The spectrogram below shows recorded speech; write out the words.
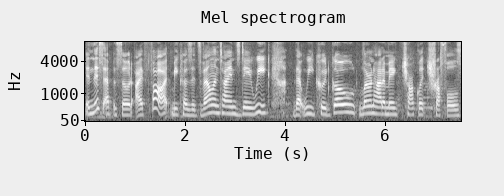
In this episode, I thought because it's Valentine's Day week that we could go learn how to make chocolate truffles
